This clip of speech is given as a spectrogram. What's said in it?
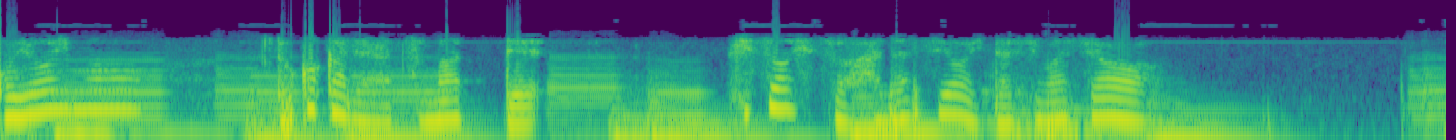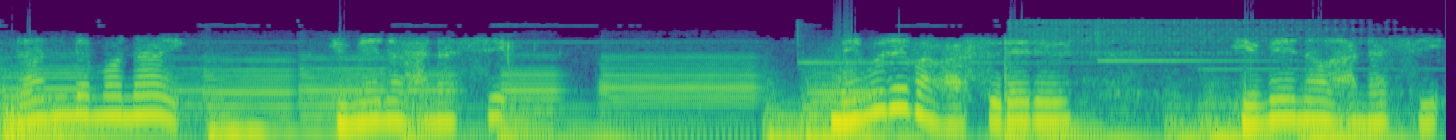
今宵もどこかで集まってひそひそ話をいたしましょう。何でもない夢の話。眠れば忘れる夢の話。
